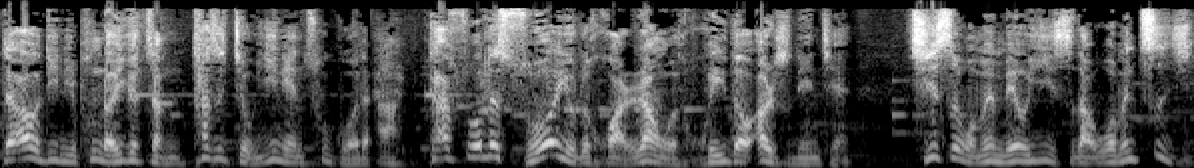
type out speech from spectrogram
在奥地利碰到一个整，他是九一年出国的啊，他说的所有的话让我回到二十年前。其实我们没有意识到，我们自己，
